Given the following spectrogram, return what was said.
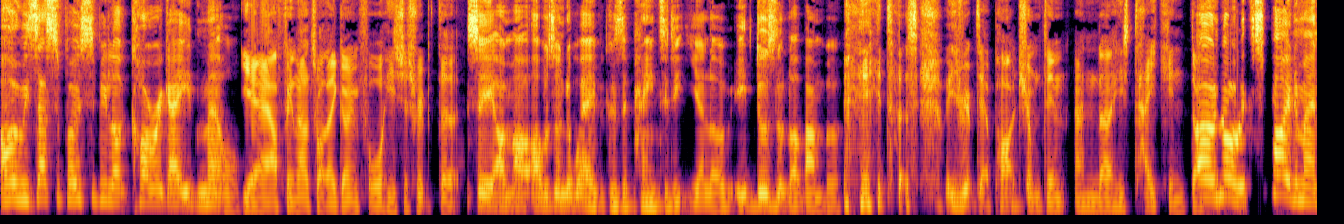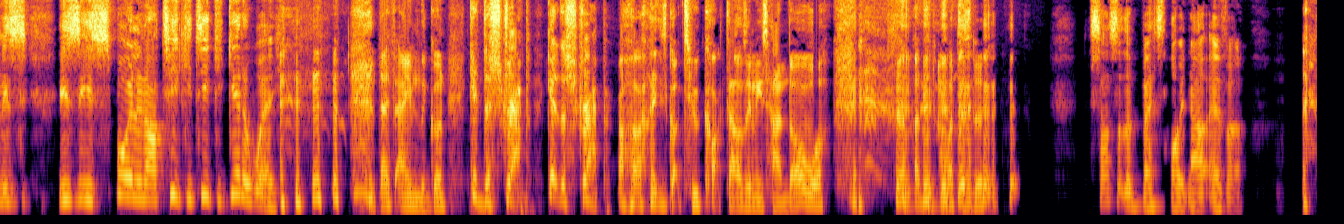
Oh, is that supposed to be like corrugated metal? Yeah, I think that's what they're going for. He's just ripped the. See, I'm, I, I was underway because they painted it yellow. It does look like bamboo. it does. He's ripped it apart, jumped in, and uh, he's taking. Oh no, it's Spider Man. He's, he's he's spoiling our tiki tiki getaway. They've aimed the gun. Get the strap. Get the strap. Oh, he's got two cocktails in his hand. Oh, well. I don't know what to do. Sounds like the best hideout ever.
